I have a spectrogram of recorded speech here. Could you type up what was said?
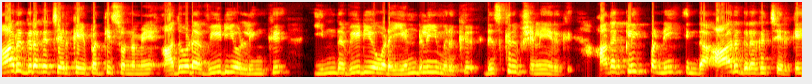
ஆறு கிரக சேர்க்கையை பத்தி சொன்னமே அதோட வீடியோ லிங்க் இந்த வீடியோவோட எண்ட்லயும் இருக்கு டிஸ்கிரிப்ஷன்லயும் இருக்கு. அதை கிளிக் பண்ணி இந்த ஆறு கிரக சேர்க்கை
